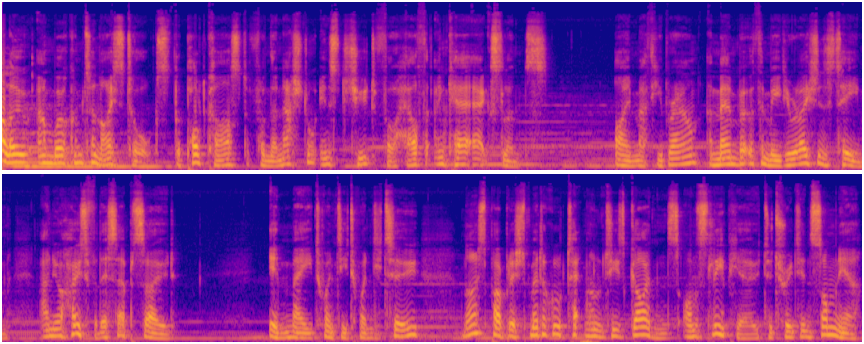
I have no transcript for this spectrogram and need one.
Hello, and welcome to Nice Talks, the podcast from the National Institute for Health and Care Excellence. I'm Matthew Brown, a member of the Media Relations team, and your host for this episode. In May 2022, NICE published Medical Technologies Guidance on Sleepio to treat insomnia.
